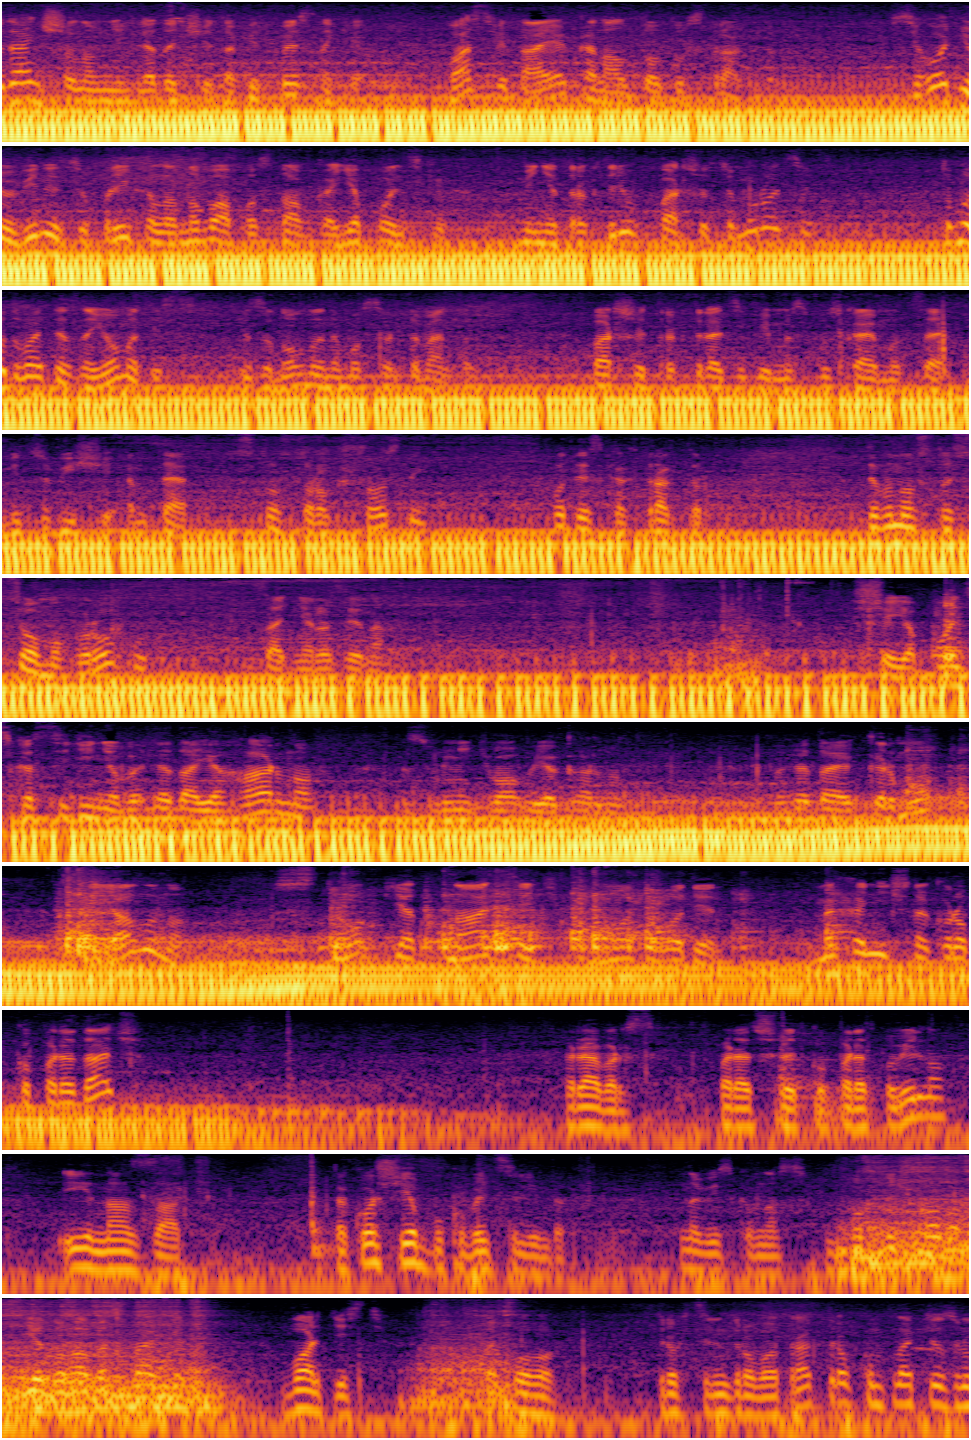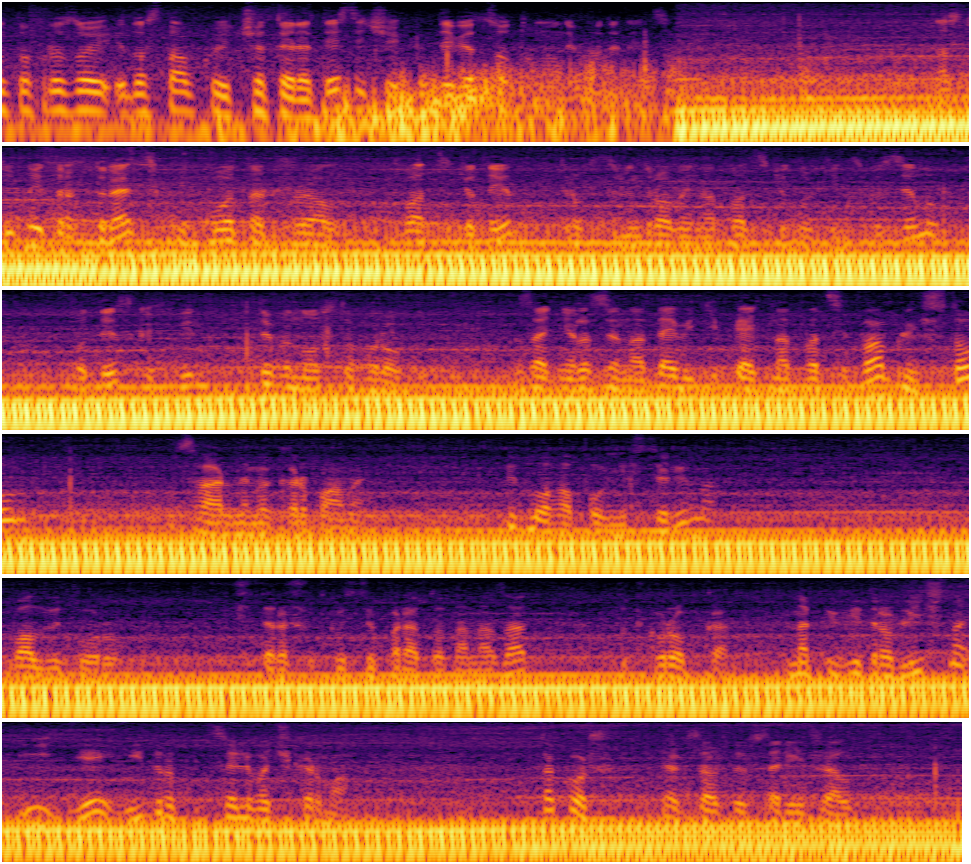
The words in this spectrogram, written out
Добрий день, шановні глядачі та підписники. Вас вітає канал Totus Tractor. Сьогодні у Вінницю приїхала нова поставка японських міні-тракторів вперше в цьому році. Тому давайте знайомитись із оновленим асортиментом. Перший тракторець, який ми спускаємо, це Mitsubishi MT 146. По дисках трактор 97-го року, задня резина. Ще японське сидіння виглядає гарно. Зверніть увагу, як гарно виглядає кермо. Заявлено 115 мотогодин. Механічна коробка передач. Реверс вперед швидко, вперед повільно і назад. Також є боковий циліндр. Навіска в нас двохточкова, є дуга безпеки. Вартість такого трьохциліндрового трактора в комплекті з ґрунтофрезою і доставкою 4900 умовних одиниць. Наступний тракторець Kubota GL 21, трьохциліндровий на 21 кінську силу. По дисках він 90-го року. Задня резина 9,5 на 22 Bridgestone з гарними карбами. Підлога повністю рівна. Вал відбору 4 швидкості вперед та назад. Тут коробка напівгідравлічна і є гідропідсилювач керма. Також, як завжди в серії GL,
